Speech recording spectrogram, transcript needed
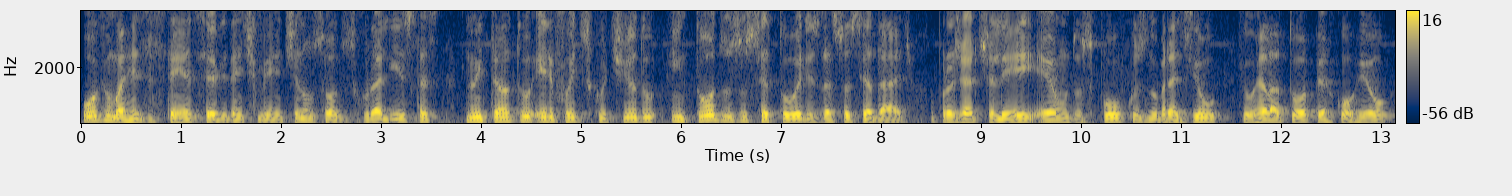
Houve uma resistência, evidentemente, não só dos ruralistas, no entanto, ele foi discutido em todos os setores da sociedade. O projeto de lei é um dos poucos no Brasil que o relator percorreu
